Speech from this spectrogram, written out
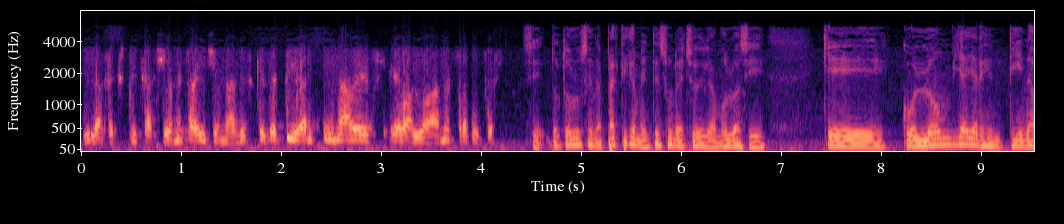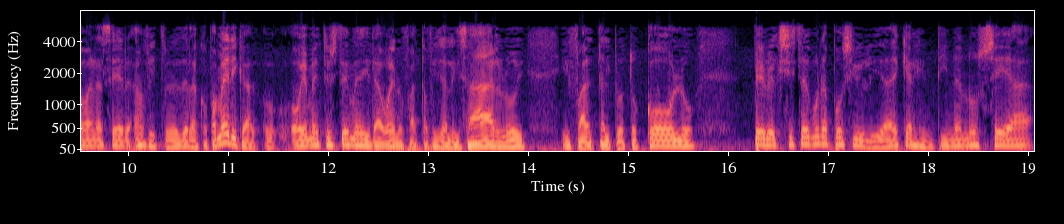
y las explicaciones adicionales que se pidan una vez evaluada nuestra propuesta. Sí, doctor Lucena, prácticamente es un hecho, digámoslo así, que Colombia y Argentina van a ser anfitriones de la Copa América. obviamente usted me dirá, bueno, falta oficializarlo y, falta el protocolo, pero ¿existe alguna posibilidad de que Argentina no sea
